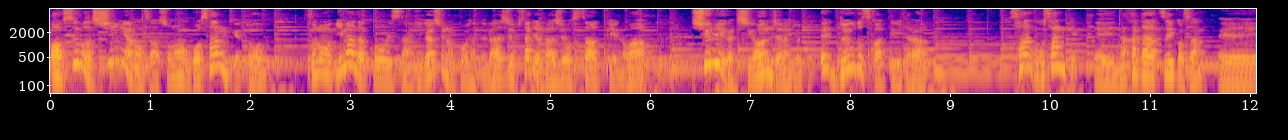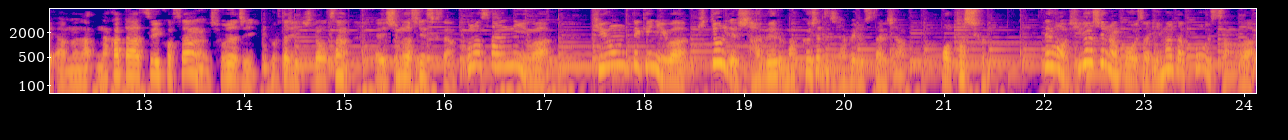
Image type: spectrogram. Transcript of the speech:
あ、そういえば深夜のさ、その御三家と、その今田耕司さん、東野幸司さんでラジオ、二人のラジオスターっていうのは、種類が違うんじゃないかって。え、どういうことですかって聞いたら、三、御三家、えー、中田敦彦さん、えー、あの、中田敦彦さん、正田寺、福田寺一郎さん、えー、下田晋介さん。この三人は、基本的には、一人で喋る、マックシャツで喋るスタイルじゃん。あ、確かに。でも、東野幸治さん、今田幸治さんは、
